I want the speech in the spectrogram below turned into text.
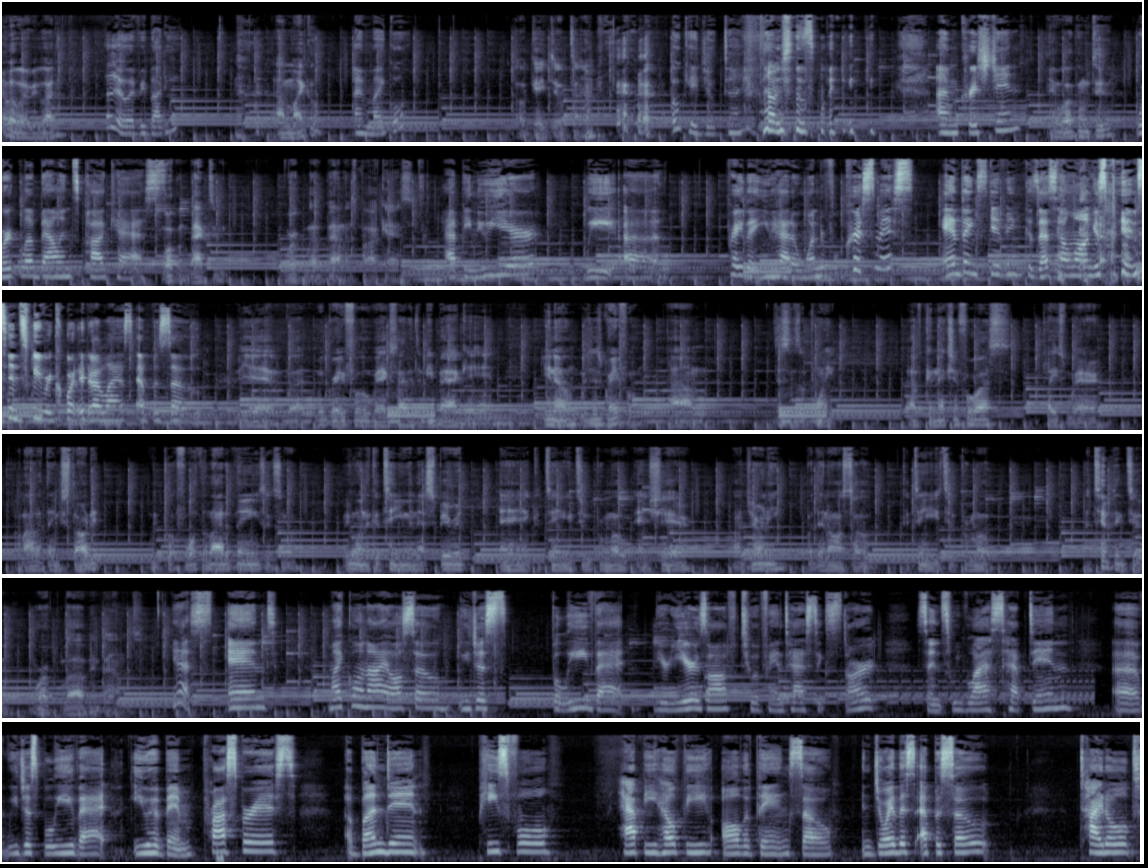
Hello, everybody. Hello, everybody. I'm Michael. I'm Michael. Okay, joke time. Okay, joke time. No, I'm just playing. I'm Christian. and welcome to, Work Love Balance Podcast. welcome back to Work Love Balance Podcast. Happy New Year. We uh, pray that you had a wonderful Christmas and Thanksgiving because that's how long it's been since we recorded our last episode. Yeah, but we're grateful. We're excited to be back, and you know, we're just grateful. Um, this is a point of connection for us, a place where a lot of things started. We put forth a lot of things, and so we want to continue in that spirit and continue to promote and share our journey, but then also continue to promote attempting to work, love, and balance. Yes. And Michael and I also, we just believe that your year is off to a fantastic start since we've last tapped in. Uh, we just believe that you have been prosperous, abundant, peaceful, happy, healthy, all the things. So enjoy this episode titled,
